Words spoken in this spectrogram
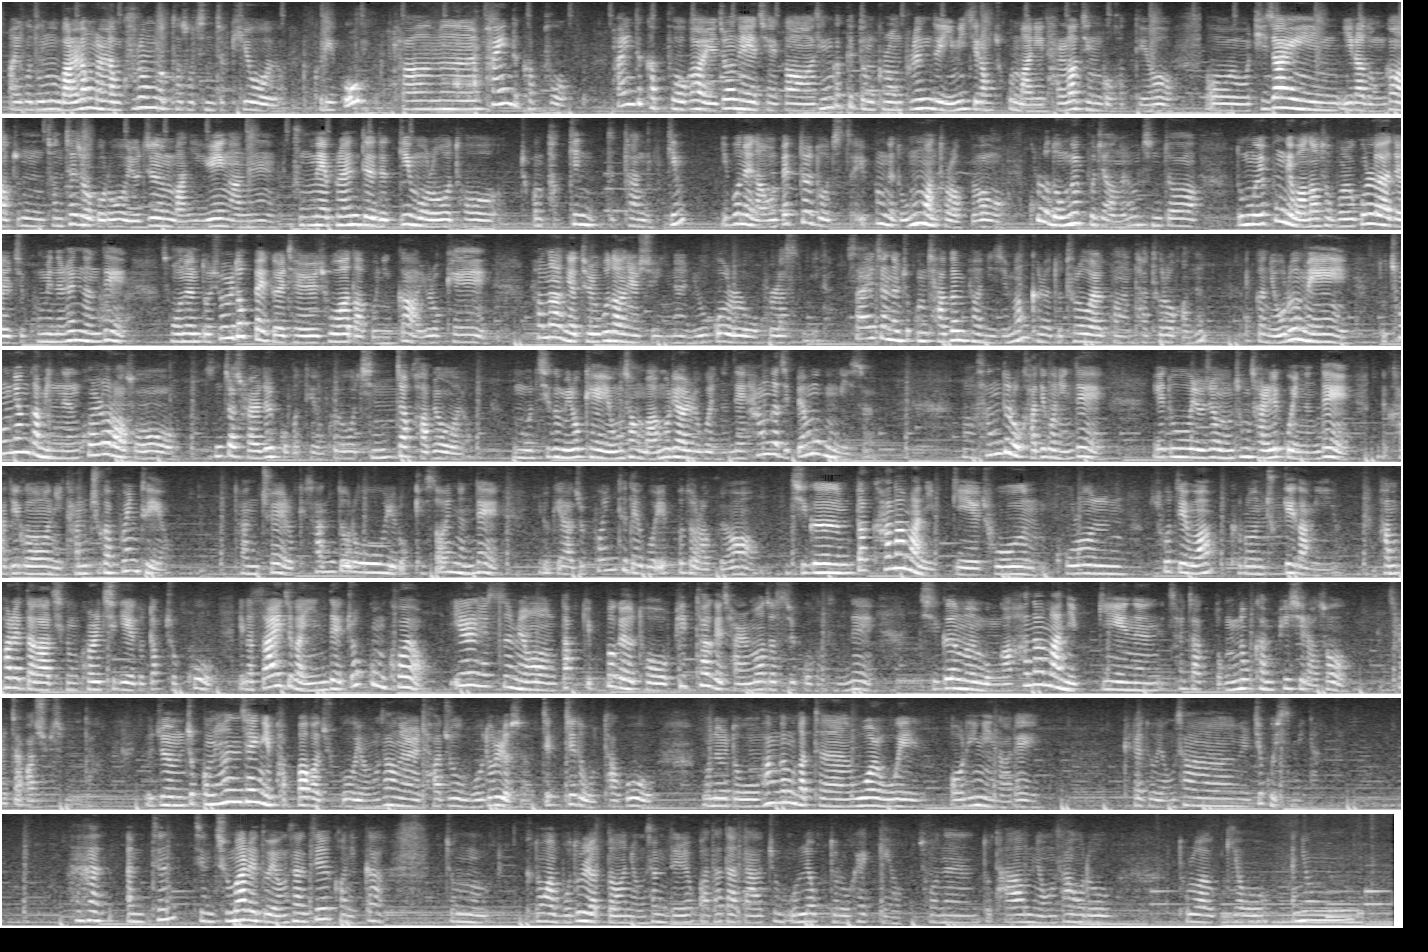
아 이거 너무 말랑말랑 구름 같아서 진짜 귀여워요. 그리고 다음은 파인드 카푸어. 파인드 카푸어가 예전에 제가 생각했던 그런 브랜드 이미지랑 조금 많이 달라진 것 같아요. 어, 디자인이라던가 좀 전체적으로 요즘 많이 유행하는 국내 브랜드 느낌으로 더 조금 바뀐 듯한 느낌? 이번에 나온 백들도 진짜 예쁜 게 너무 많더라고요. 컬러 너무 예쁘지 않아요? 진짜 너무 예쁜 게 많아서 뭘 골라야 될지 고민을 했는데 저는 또 숄더백을 제일 좋아하다 보니까 이렇게 편하게 들고 다닐 수 있는 이걸로 골랐습니다. 사이즈는 조금 작은 편이지만 그래도 들어갈 거는 다 들어가는? 약간 여름에 또 청량감 있는 컬러라서 진짜 잘 될 것 같아요. 그리고 진짜 가벼워요. 뭐 지금 이렇게 영상 마무리하려고 했는데 한 가지 빼먹은 게 있어요. 아, 산드로 가디건인데 얘도 요즘 엄청 잘 입고 있는데 가디건 이 단추가 포인트예요. 단추에 이렇게 산드로 이렇게 써있는데 이게 아주 포인트 되고 예쁘더라고요. 지금 딱 하나만 입기에 좋은 그런 소재와 그런 두께감이에요. 반팔에다가 지금 걸치기에도 딱 좋고 얘가 사이즈가 2인데 조금 커요. 1 했으면 딱 예쁘게 더 핏하게 잘 맞았을 것 같은데 지금은 뭔가 하나만 입기에는 살짝 넉넉한 핏이라서 살짝 아쉽습니다. 요즘 조금 현생이 바빠가지고 영상을 자주 못 올렸어요. 찍지도 못하고 오늘도 황금 같은 5월 5일 어린이날에 그래도 영상을 찍고 있습니다. 하하, 암튼 지금 주말에도 영상 찍을 거니까 좀 그동안 못 올렸던 영상들 와다다다 좀 올려보도록 할게요. 저는 또 다음 영상으로 돌아올게요. 안녕!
